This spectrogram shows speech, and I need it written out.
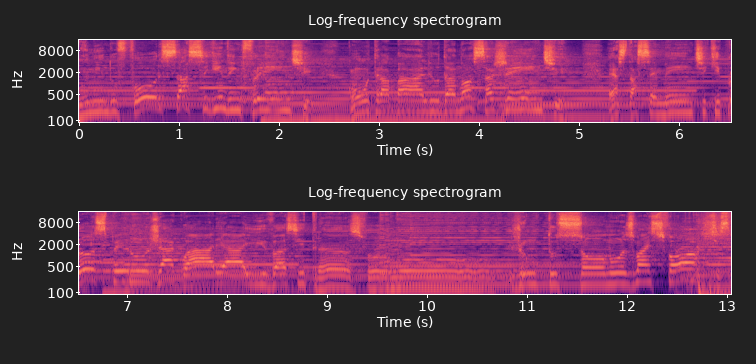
unindo força, seguindo em frente, com o trabalho da nossa gente. Esta semente que prosperou, Jaguariaíva se transformou. Juntos somos mais fortes,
